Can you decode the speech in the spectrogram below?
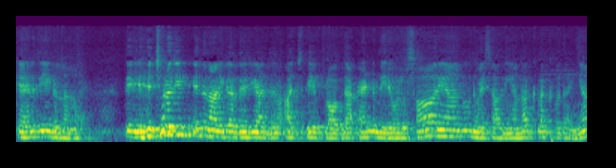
ਕਹਿਣ ਦੀਆਂ ਗੱਲਾਂ। ਤੇ ਚਲੋ ਜੀ, ਇਹਦੇ ਨਾਲ ਹੀ ਕਰਦੇ ਹਾਂ ਜੀ ਅੱਜ ਅੱਜ ਦੇ ਵਲੌਗ ਦਾ ਐਂਡ ਮੇਰੇ ਵੱਲੋਂ ਸਾਰਿਆਂ ਨੂੰ ਨਵੇਂ ਸਾਲ ਦੀਆਂ ਲੱਖ ਲੱਖ ਵਧਾਈਆਂ।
